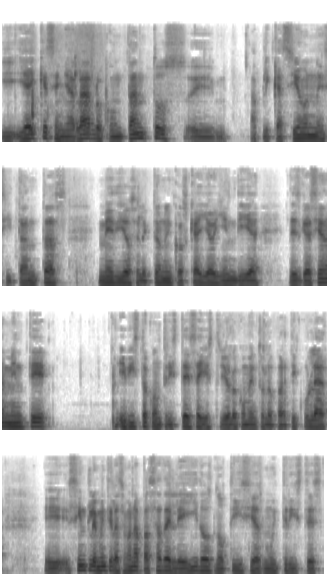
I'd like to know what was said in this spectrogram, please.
y, hay que señalarlo con tantos eh, aplicaciones y tantos medios electrónicos que hay hoy en día. Desgraciadamente he visto con tristeza, y esto yo lo comento en lo particular, eh, simplemente la semana pasada leí dos noticias muy tristes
